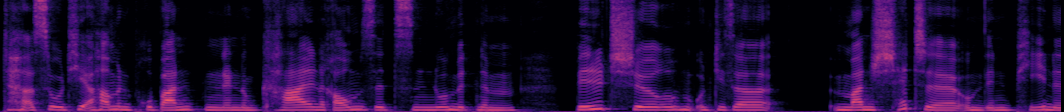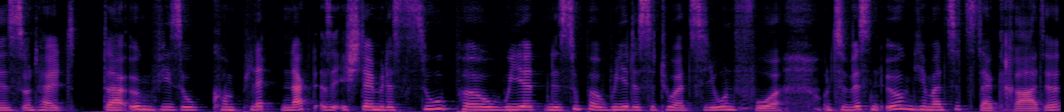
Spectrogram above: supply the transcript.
da so die armen Probanden in einem kahlen Raum sitzen, nur mit einem Bildschirm und dieser Manschette um den Penis und halt da irgendwie so komplett nackt. Also ich stelle mir das super weird, eine super weirde Situation vor. Und zu wissen, irgendjemand sitzt da gerade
